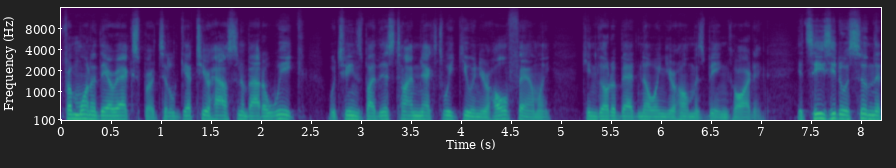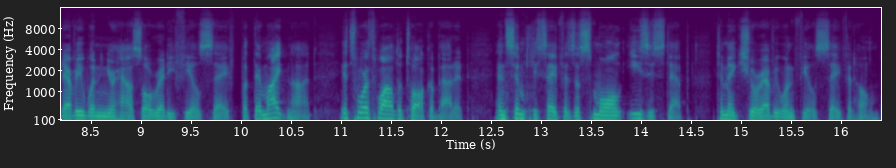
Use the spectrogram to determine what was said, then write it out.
from one of their experts. It'll get to your house in about a week, which means by this time next week, you and your whole family can go to bed knowing your home is being guarded. It's easy to assume that everyone in your house already feels safe, but they might not. It's worthwhile to talk about it. And SimpliSafe is a small, easy step to make sure everyone feels safe at home.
